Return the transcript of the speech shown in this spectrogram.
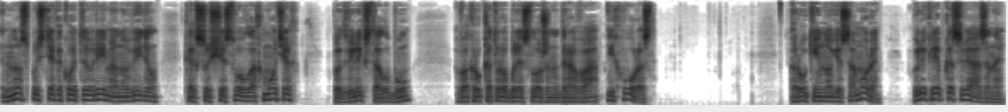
но спустя какое-то время он увидел, как существо в лохмотьях подвели к столбу, вокруг которого были сложены дрова и хворост. Руки и ноги Саморы были крепко связаны,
